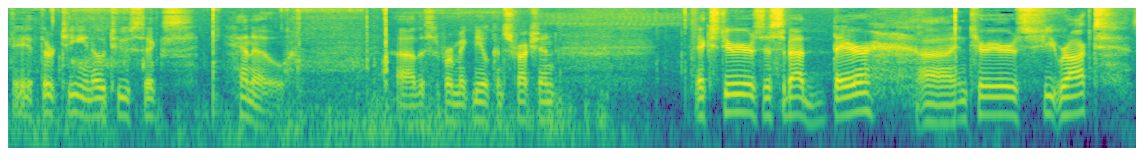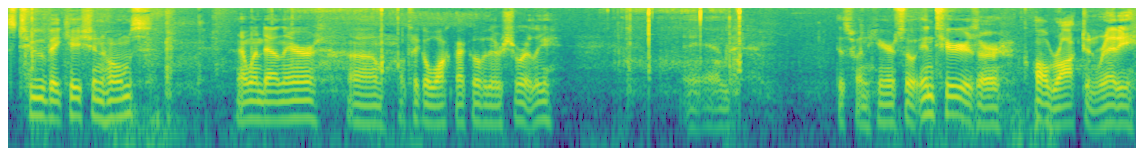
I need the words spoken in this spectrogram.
Okay, 13026 Henno. Uh, this is for McNeil Construction. Exterior is just about there. Uh, interiors sheetrocked. It's two vacation homes. That one down there, um, I'll take a walk back over there shortly. And this one here. So interiors are all rocked and ready.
